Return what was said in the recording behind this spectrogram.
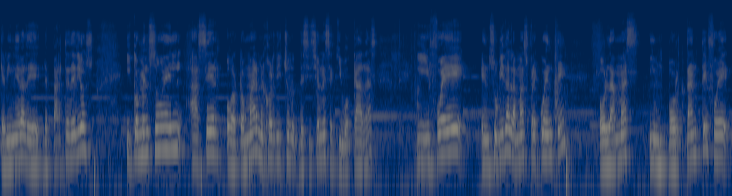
que viniera de, de, parte de Dios. Y comenzó él a hacer, o a tomar, mejor dicho, decisiones equivocadas. Y fue en su vida la más frecuente o la más importante fue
